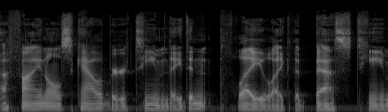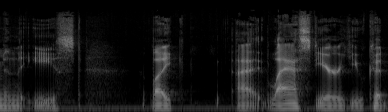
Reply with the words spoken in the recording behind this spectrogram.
a finals caliber team. They didn't play like the best team in the East. Like uh, last year, you could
